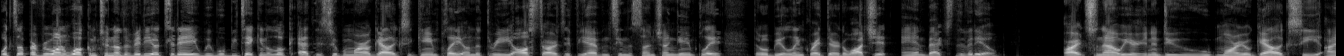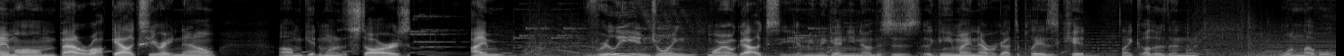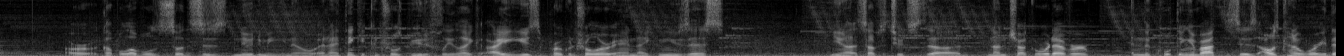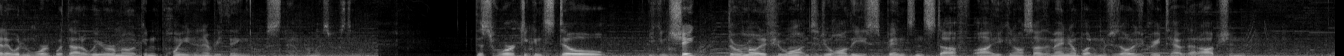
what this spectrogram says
What's up everyone, welcome to another video. Today we will be taking a look at the Super Mario Galaxy gameplay on the 3D All-Stars. If you haven't seen the Sunshine gameplay, there will be a link right there to watch it, and back to the video. Alright, so now we are going to do Mario Galaxy. I am on Battle Rock Galaxy right now, um, getting one of the stars. I'm really enjoying Mario Galaxy. I mean, again, you know, this is a game I never got to play as a kid, like other than one level or a couple levels so this is new to me you know and I think it controls beautifully like I use the Pro Controller and I can use this you know it substitutes the nunchuck or whatever and the cool thing about this is I was kind of worried that it wouldn't work without a Wii remote you can point and everything. Oh snap what am I supposed to this works you can still you can shake the remote if you want to do all these spins and stuff uh, you can also have the manual button which is always great to have that option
